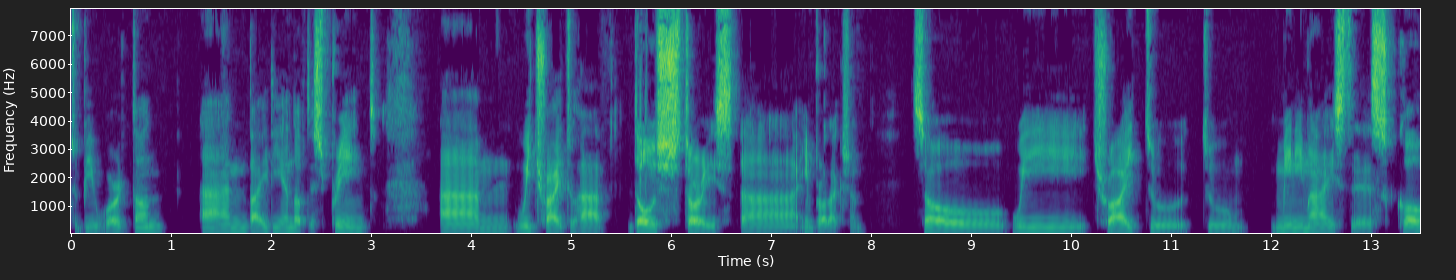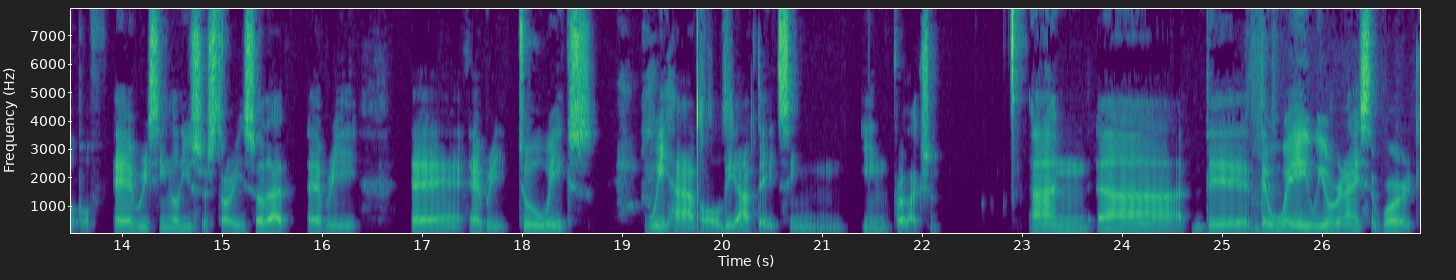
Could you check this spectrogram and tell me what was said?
to be worked on and by the end of the sprint, um, we try to have those stories uh, in production. So we try to to minimize the scope of every single user story, so that every uh, every two weeks we have all the updates in in production. And uh, the the way we organize the work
